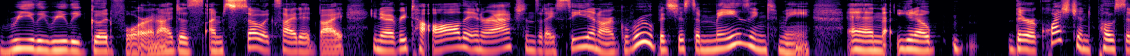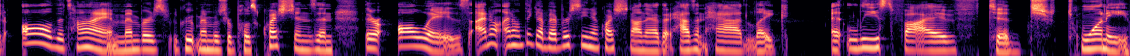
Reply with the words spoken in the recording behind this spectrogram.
really really good for and I just I'm so excited by, you know, every time all the interactions that I see in our group. It's just amazing to me. And, you know, there are questions posted all the time. Members, group members will post questions, and they're always. I don't. I don't think I've ever seen a question on there that hasn't had like at least five to 20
